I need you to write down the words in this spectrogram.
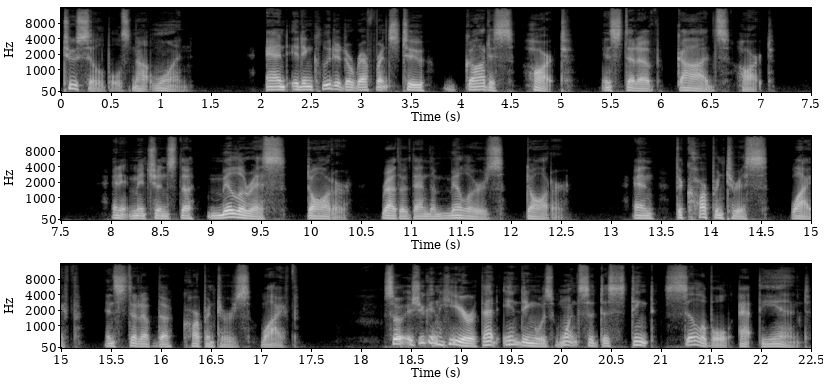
Two syllables, not one and it included a reference to goddess heart instead of God's heart. And it mentions the milleress daughter rather than the miller's daughter, and the carpenteress wife instead of the carpenter's wife. So, as you can hear, that ending was once a distinct syllable at the end.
